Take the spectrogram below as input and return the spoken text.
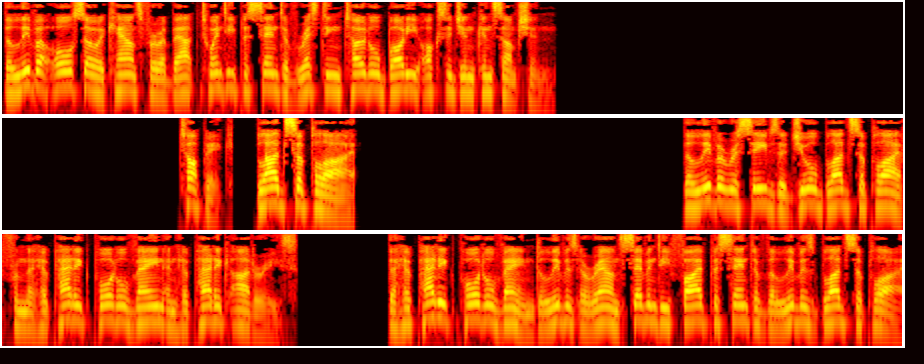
The liver also accounts for about 20% of resting total body oxygen consumption. Blood supply The liver receives a dual blood supply from the hepatic portal vein and hepatic arteries. The hepatic portal vein delivers around 75% of the liver's blood supply,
